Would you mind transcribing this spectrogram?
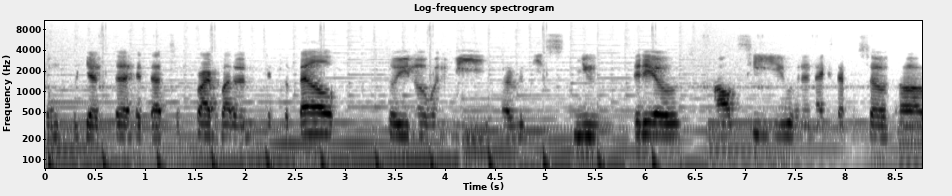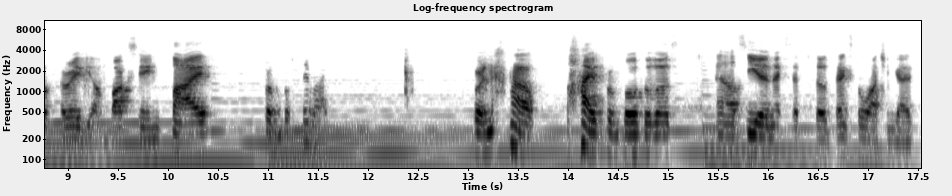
Don't forget to hit that subscribe button, hit the bell, so you know when we uh, release new videos. I'll see you in the next episode of Arabia Unboxing. Bye from say bye. For now, bye from both of us, and I'll see you in the next episode. Thanks for watching, guys.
